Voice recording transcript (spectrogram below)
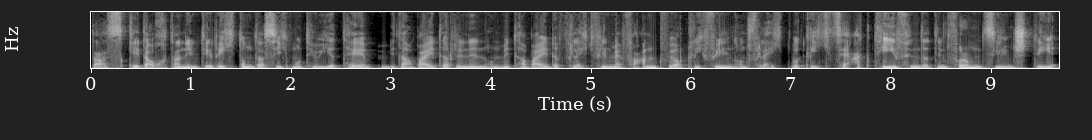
das geht auch dann in die Richtung, dass sich motivierte Mitarbeiterinnen und Mitarbeiter vielleicht viel mehr verantwortlich fühlen und vielleicht wirklich sehr aktiv hinter den Firmenzielen ste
